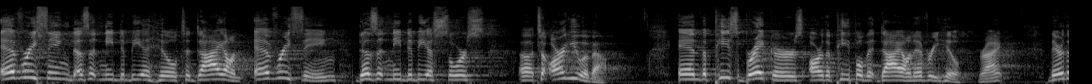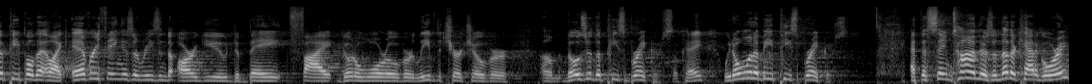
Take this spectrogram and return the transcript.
Everything doesn't need to be a hill to die on. Everything doesn't need to be a source uh, to argue about. And the peace breakers are the people that die on every hill, right? They're the people that, like, everything is a reason to argue, debate, fight, go to war over, leave the church over. Um, those are the peace breakers, okay? We don't want to be peace breakers. At the same time, there's another category,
